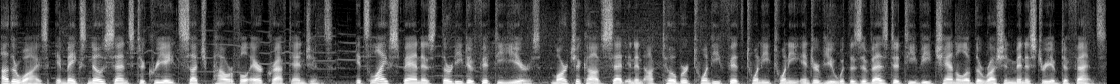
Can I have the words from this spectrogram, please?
Otherwise, it makes no sense to create such powerful aircraft engines. Its lifespan is 30 to 50 years, Marchukov said in an October 25, 2020 interview with the Zvezda TV channel of the Russian Ministry of Defense.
